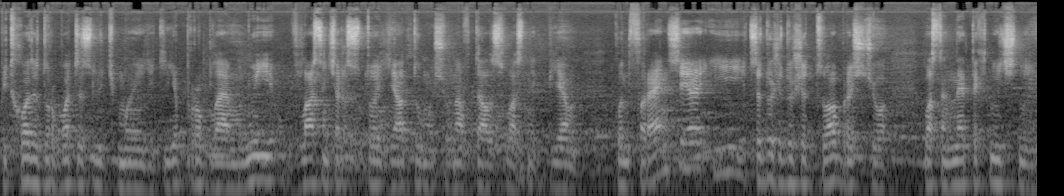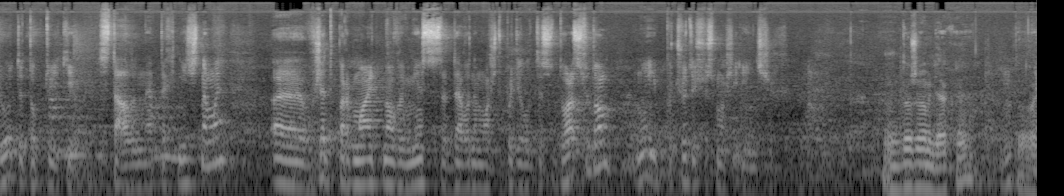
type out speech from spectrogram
підходи до роботи з людьми, які є проблеми. Ну і власне через то я думаю, що вона вдалася власне п'єм конференція, і це дуже дуже добре, що власне не технічні люди, тобто які стали не технічними. е, Вже тепер мають нове місце, де вони можуть поділитися досвідом, ну і почути щось може інших. Дуже вам дякую. До.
